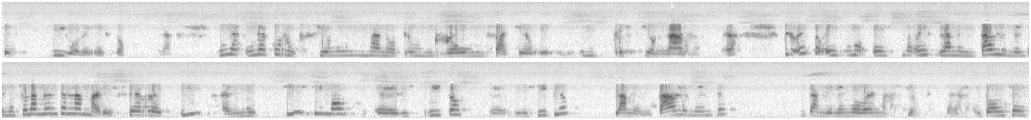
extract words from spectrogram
testigo de eso. Una, una corrupción, un manoteo, un robo, un saqueo, eh, impresionante, ¿verdad? Pero esto es, no, es, no es lamentablemente, no solamente en la Mare, se repite en muchísimos eh, distritos, eh, municipios, lamentablemente, y también en gobernación. Entonces,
